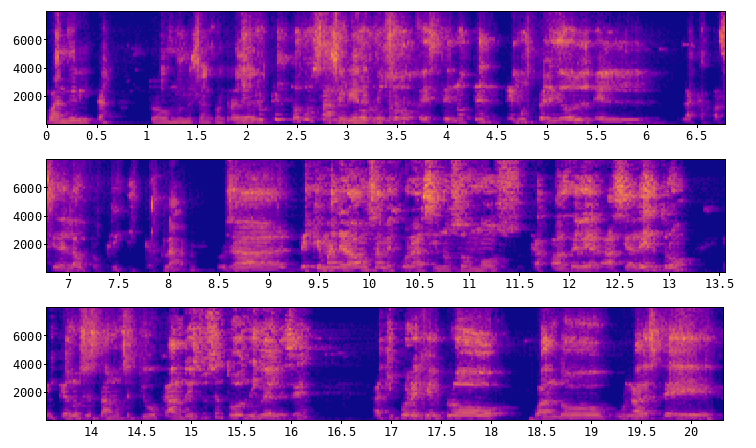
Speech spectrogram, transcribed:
banderita. Todo el mundo está en contra de Yo él. creo que en todos ámbitos. Ruso, este, no te- hemos perdido el- el- la capacidad de la autocrítica. Claro. O sea, ¿de qué manera vamos a mejorar si no somos capaces de ver hacia adentro en qué nos estamos equivocando? Y esto es en todos niveles, ¿eh? Aquí, por ejemplo, cuando una de este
